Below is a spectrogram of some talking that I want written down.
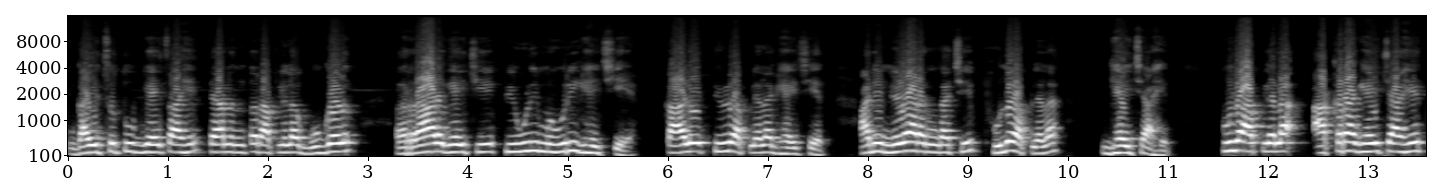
गाईचं तूप घ्यायचं आहे. त्यानंतर आपल्याला गुगळ राळ घ्यायची आहे पिवळी मोहरी घ्यायची आहे. काळे तीळ आपल्याला घ्यायचे आहेत. आणि निळ्या रंगाची फुलं आपल्याला घ्यायची आहेत. फुलं आपल्याला अकरा घ्यायचे आहेत.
